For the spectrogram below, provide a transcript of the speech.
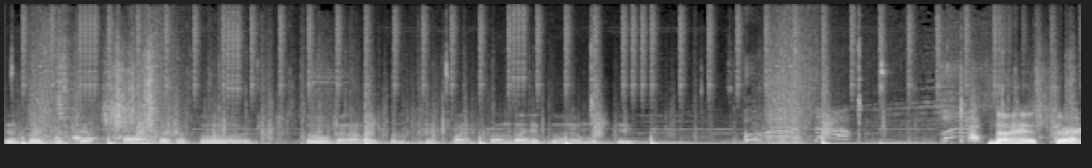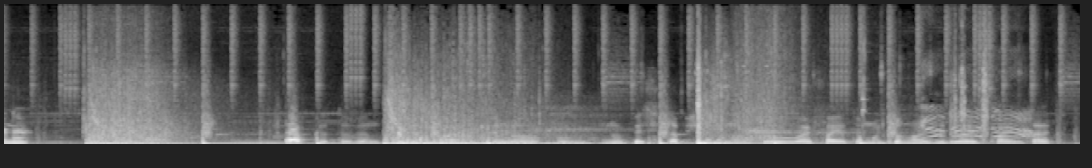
Eu tô aqui o só que eu tô, tô vendo a live pelo telefone, pra não dar retorno eu mutei. Dá retorno? É porque eu tô vendo o telefone, no, no PC tá puxando muito o Wi-Fi, eu tô muito longe do Wi-Fi, tá?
